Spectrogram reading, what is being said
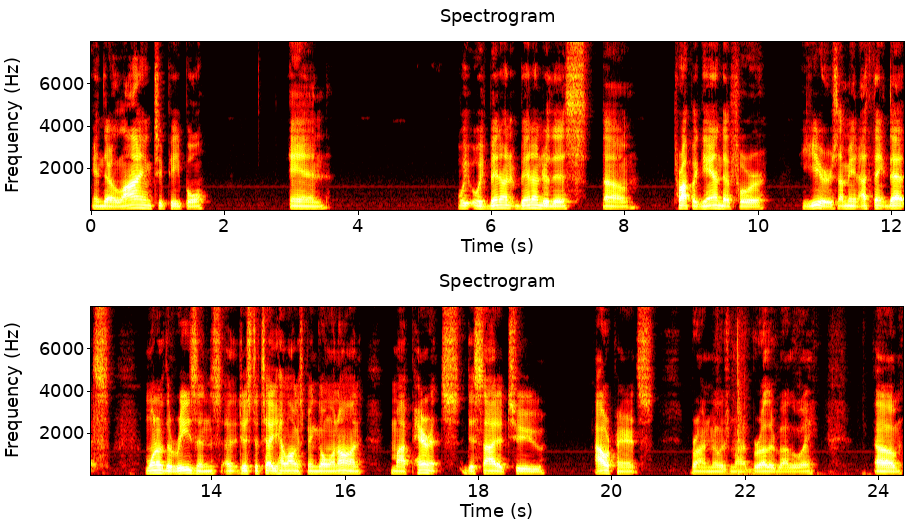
and they're lying to people, and we we've been on, been under this um, propaganda for years. I mean, I think that's one of the reasons. Uh, just to tell you how long it's been going on, my parents decided to. Our parents, Brian Miller's my brother, by the way. Um,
